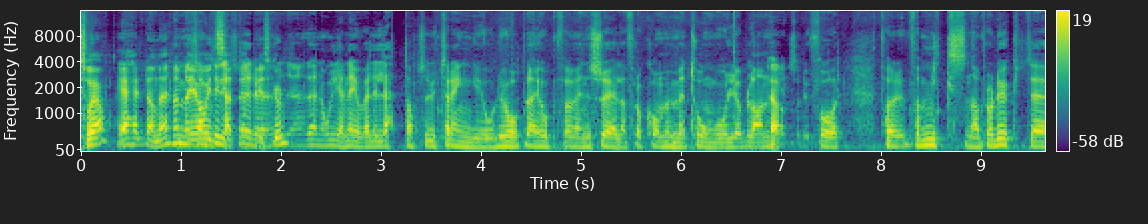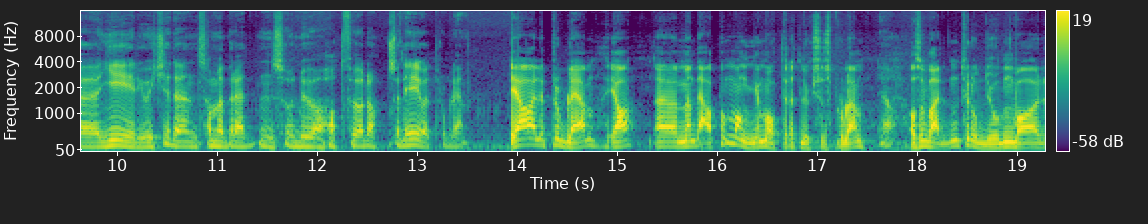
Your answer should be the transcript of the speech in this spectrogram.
Så ja, jeg er helt enig. Men, men samtidig så er det, den oljen er jo veldig lett. da, så Du trenger jo, du åpner jo opp for Venezuela for å komme med tung olje og blande ja. så du får, For, for miksen av produktet gir jo ikke den samme bredden som du har hatt før. da, Så det er jo et problem. Ja, eller problem, ja. Eh, men det er på mange måter et luksusproblem. Ja. Altså, Verden trodde jo den var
